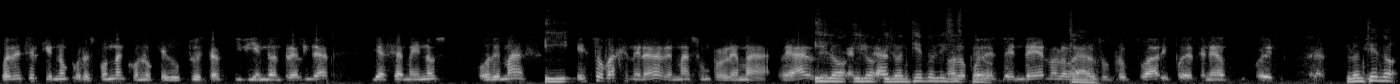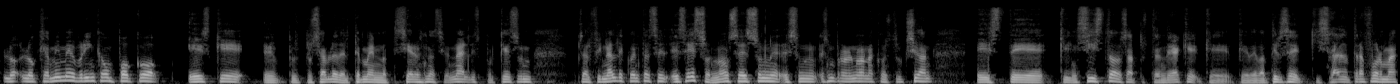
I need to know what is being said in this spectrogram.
puede ser que no correspondan con lo que tú estás viviendo en realidad, ya sea menos o demás. Y esto va a generar además un problema real. Y, lo, y, lo, y lo, entiendo, Ulises, No lo puedes vender, no lo vas a usufructuar y puede tener... lo entiendo. Lo, lo que a mí me brinca un poco es que eh, pues, pues se habla del tema de noticiarios nacionales, porque es un, pues al final de cuentas es, eso, ¿no? O sea, es un, es un, es un problema una construcción, este, que insisto, o sea, pues tendría que, que, debatirse quizá de otra forma,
